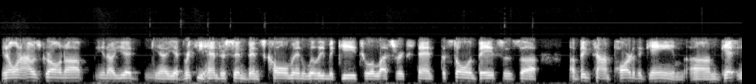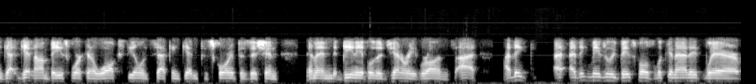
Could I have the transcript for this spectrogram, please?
you know when I was growing up, you know you had you know you had Rickey Henderson, Vince Coleman, Willie McGee to a lesser extent. The stolen base was uh, a big time part of the game. Um, getting get, getting on base, working a walk, stealing second, getting to scoring position, and then being able to generate runs. I I think I, think Major League Baseball is looking at it where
